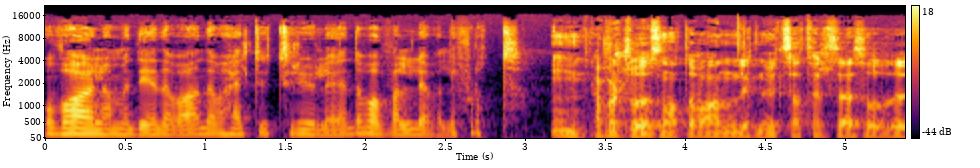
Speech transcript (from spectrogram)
og hva jeg la med de, det var, det var helt utrolig. Det var veldig, veldig flott. Mm. Jeg forsto det sånn at det var en liten utsettelse, så du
